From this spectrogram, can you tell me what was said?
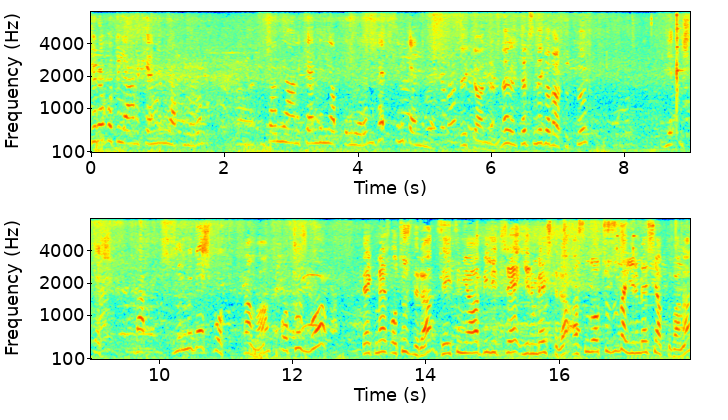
çörek otu yağını kendim yapıyorum. Ee, Susam yağını kendim yaptırıyorum. Hepsini kendim yapıyorum. Peki annem. Ne, hepsi ne kadar tuttu? 75. Bak 25 bu. Tamam. 30 bu. Pekmez 30 lira. Zeytinyağı 1 litre 25 lira. Aslında 30'u da 25 yaptı bana.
